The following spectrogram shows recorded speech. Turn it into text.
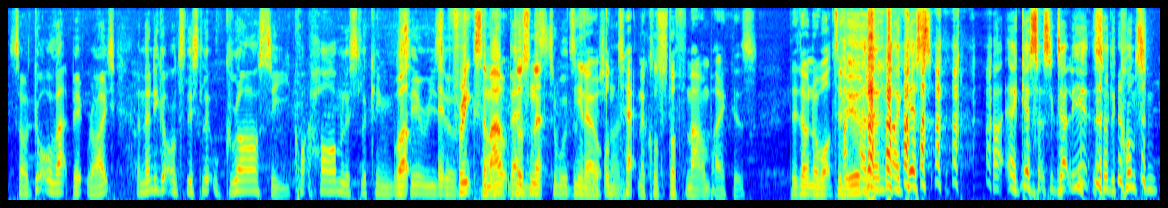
So I got all that bit right, and then he got onto this little grassy, quite harmless-looking Well, series it of freaks them um, out, doesn't it? You know, untechnical stuff for mountain bikers. They don't know what to do. and then I guess I I guess that's exactly it. So the concent-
